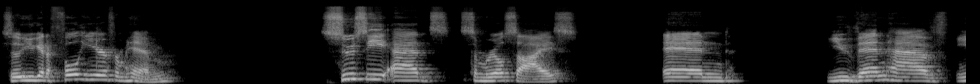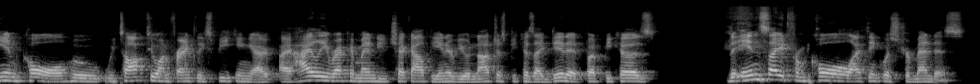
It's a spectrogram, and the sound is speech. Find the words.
So you get a full year from him. Soucy adds some real size, and you then have Ian Cole, who we talked to on Frankly Speaking. I, I, highly recommend you check out the interview, and not just because I did it, but because the insight from Cole, I think, was tremendous.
